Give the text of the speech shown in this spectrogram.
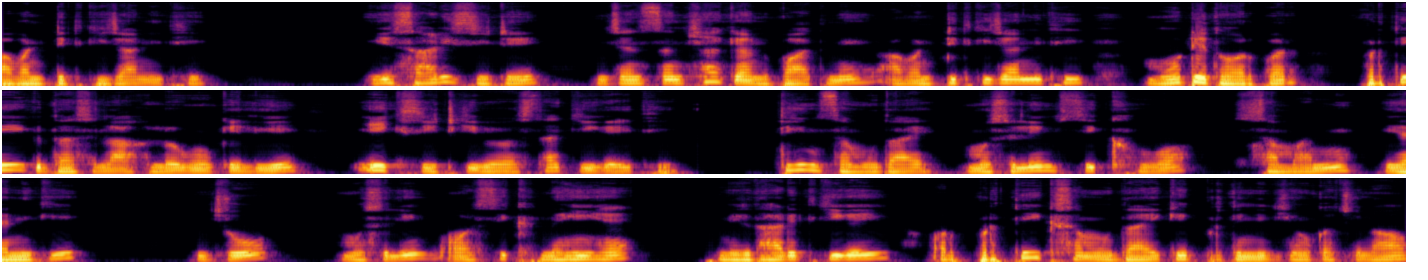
आवंटित की जानी थी। ये सारी सीटें जनसंख्या के अनुपात में आवंटित की जानी थी। मोटे तौर पर प्रत्येक दस लाख लोगों के लिए एक सीट की व्यवस्था की गई थी। तीन समुदाय मुस्लिम, सिख व सामान्य, यानी कि जो मुस्लिम और सिख नहीं है, निर्धारित की गई और प्रत्येक समुदाय के प्रतिनिधियों का चुनाव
